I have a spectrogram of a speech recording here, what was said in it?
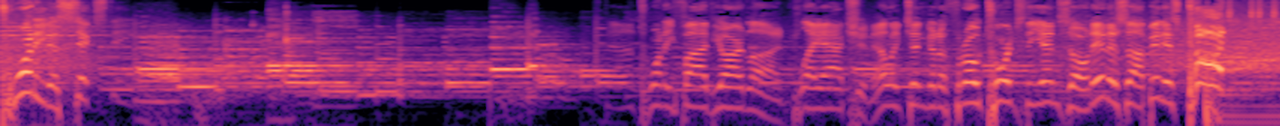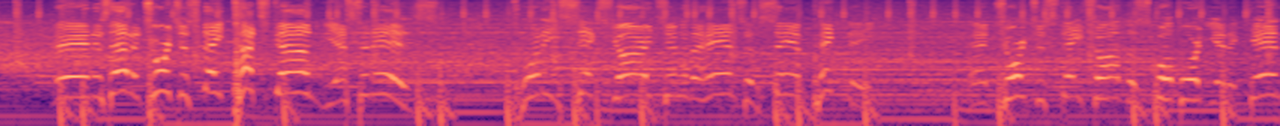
20 to 16. Down 25 yard line, play action. Ellington gonna throw towards the end zone. It is up, it is caught! And is that a Georgia State touchdown? Yes, it is. 26 yards into the hands of Sam Pinckney. And Georgia State's on the scoreboard yet again.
